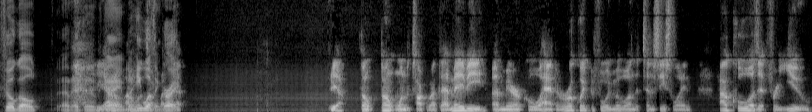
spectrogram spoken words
field goal at, the end of the yeah, game. But he wasn't great. That. Yeah, don't don't want to talk about that. Maybe a miracle will happen. Real quick before we move on to Tennessee, Swain, how cool was it for you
